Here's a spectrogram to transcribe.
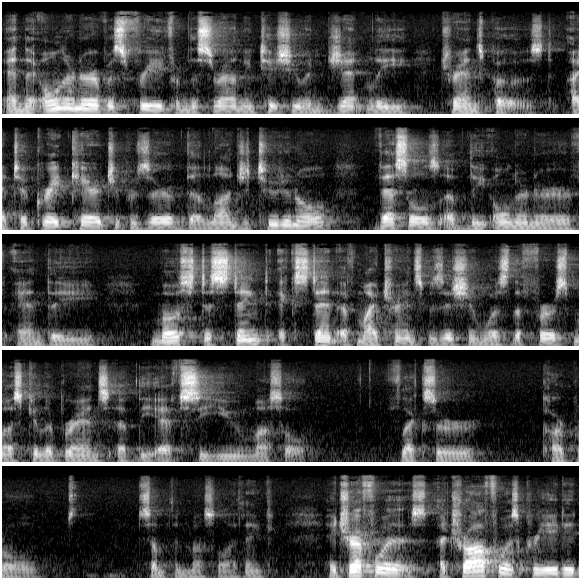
and the ulnar nerve was freed from the surrounding tissue and gently transposed. I took great care to preserve the longitudinal vessels of the ulnar nerve and the most distinct extent of my transposition was the first muscular branch of the FCU muscle, flexor carpal something muscle, I think. A trough was a trough was created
